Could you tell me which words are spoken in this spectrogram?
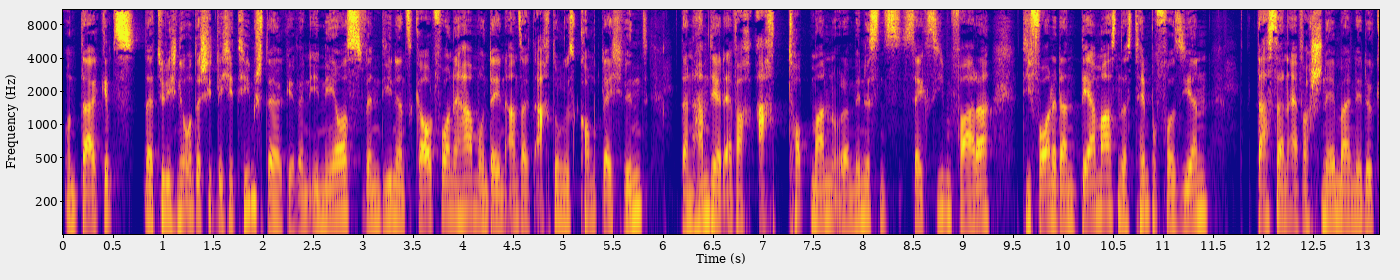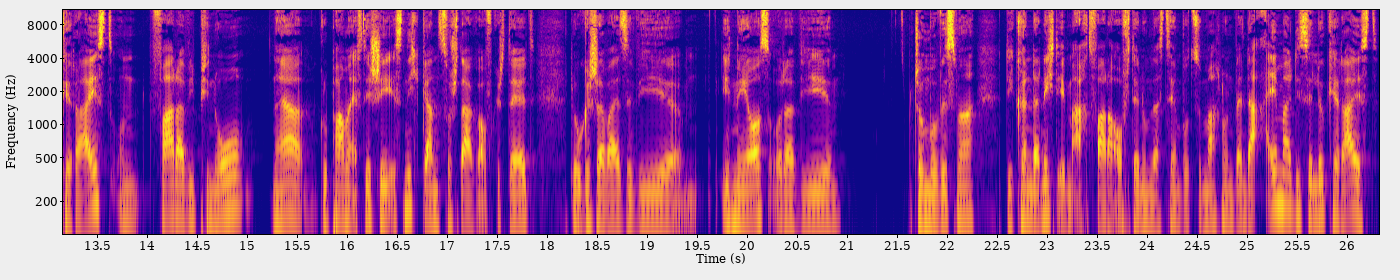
Und da gibt's natürlich eine unterschiedliche Teamstärke. Wenn Ineos, wenn die einen Scout vorne haben und der ihnen ansagt, Achtung, es kommt gleich Wind, dann haben die halt einfach acht Top-Mann oder mindestens sechs, sieben Fahrer, die vorne dann dermaßen das Tempo forcieren, dass dann einfach schnell mal eine Lücke reißt. Und Fahrer wie Pinot, naja, Groupama FDG ist nicht ganz so stark aufgestellt, logischerweise wie ähm, Ineos oder wie Jumbo Visma, die können da nicht eben acht Fahrer aufstellen, um das Tempo zu machen. Und wenn da einmal diese Lücke reißt,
